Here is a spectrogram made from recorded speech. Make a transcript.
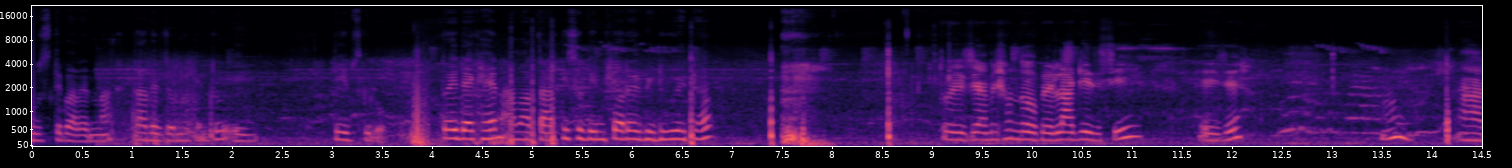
বুঝতে পারেন না, তাদের জন্য কিন্তু এই টিপসগুলো। তো এই দেখেন আমার তার কিছুদিন পরের ভিডিও এটা। তো এই যে আমি সুন্দর করে লাগিয়ে দিছি। এই যে, হুম, আর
